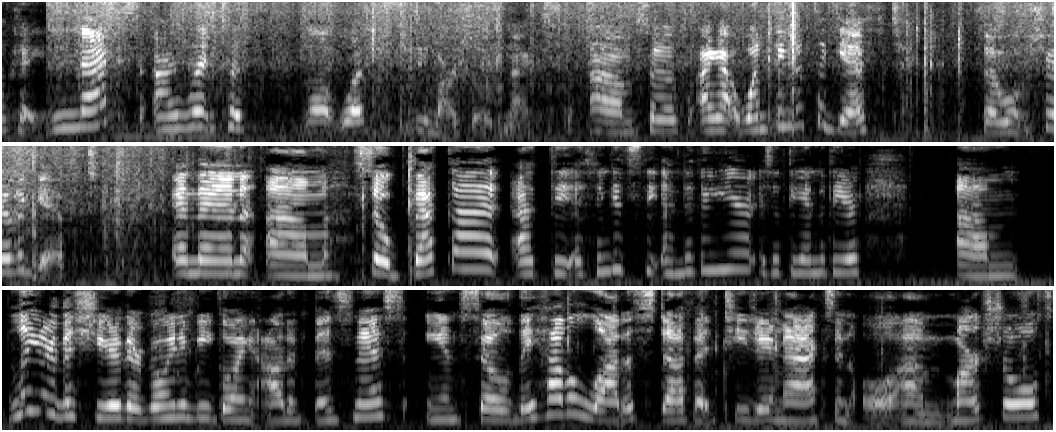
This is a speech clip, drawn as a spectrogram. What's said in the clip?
Okay, next I went to, well, let's do Marshalls next. Um, so I got one thing that's a gift, so I won't share the gift. And then, um, so Becca at the, I think it's the end of the year. Is it the end of the year? Um, later this year, they're going to be going out of business. And so they have a lot of stuff at TJ Maxx and um, Marshall's.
